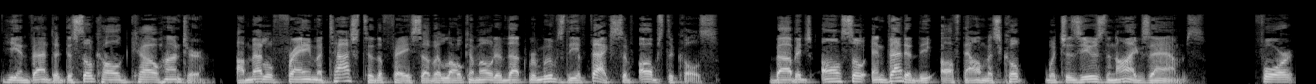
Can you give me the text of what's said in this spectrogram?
he invented the so-called cow hunter, a metal frame attached to the face of a locomotive that removes the effects of obstacles. Babbage also invented the ophthalmoscope, which is used in eye exams. 4.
